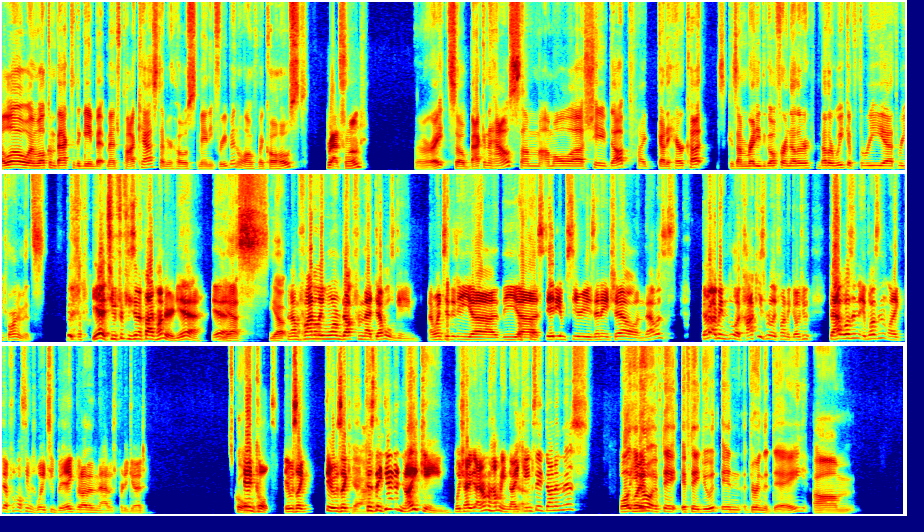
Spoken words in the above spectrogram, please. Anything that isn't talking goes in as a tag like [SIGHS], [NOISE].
Hello and welcome back to the Game Bet Match podcast. I'm your host, Manny Friedman, along with my co-host. Brad Sloan. All right, so back in the house. I'm I'm all uh, shaved up. I got a haircut because I'm ready to go for another another week of three uh, three tournaments. [LAUGHS] Yeah, two fifties and a five hundred. Yeah, yeah. Yes. Yep. And I'm finally warmed up from that Devils game. I went to the uh the uh [LAUGHS] Stadium Series NHL, and that was. I mean, look, hockey's really fun to go to. That wasn't. It wasn't like the football seems way too big, but other than that, it was pretty good. It's cool. And cold. It was like it was like Yeah. because they did a night game, which I, I don't know how many night Yeah. games they've done in this. Well, you know, if they if they do it in during the day, um,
